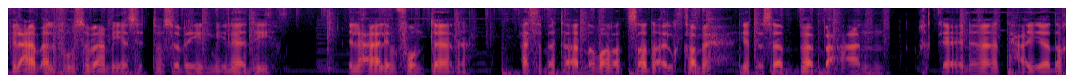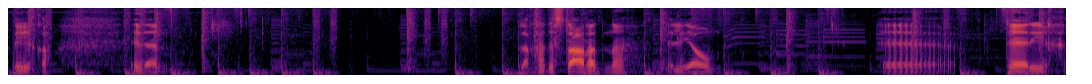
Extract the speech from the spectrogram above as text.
في العام 1776 ميلادي العالم فونتانا أثبت أن مرض صدأ القمح يتسبب عن كائنات حية دقيقة. إذا لقد استعرضنا اليوم آه، تاريخ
